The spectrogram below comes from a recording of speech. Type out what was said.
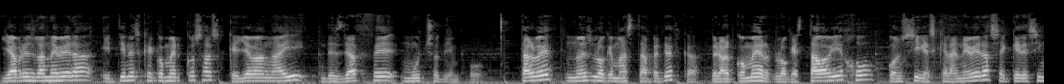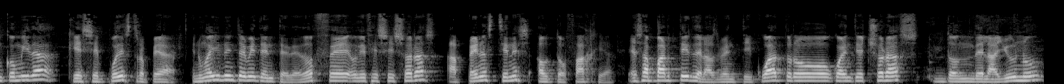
y abres la nevera y tienes que comer cosas que llevan ahí desde hace mucho tiempo. Tal vez no es lo que más te apetezca, pero al comer lo que estaba viejo consigues que la nevera se quede sin comida que se puede estropear. En un ayuno intermitente de 12 o 16 horas apenas tienes autofagia. Es a partir de las 24 o 48 horas donde el ayuno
